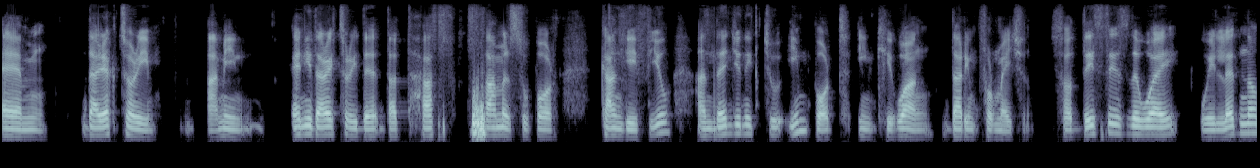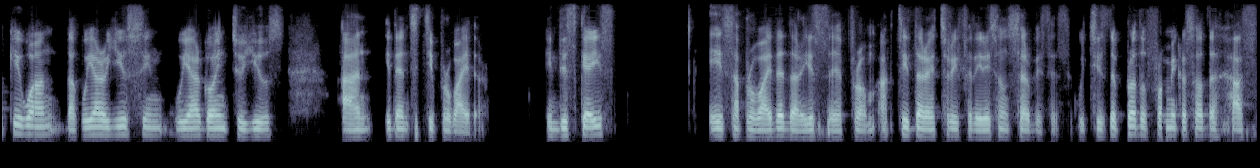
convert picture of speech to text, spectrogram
um, directory, I mean, any directory that, that has SAML support can give you, and then you need to import in Kiuwan that information. So this is the way we let know Kiuwan that we are using, we are going to use an identity provider. In this case, it's a provider that is uh, from Active Directory Federation Services, which is the product from Microsoft that has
